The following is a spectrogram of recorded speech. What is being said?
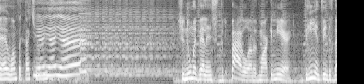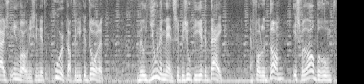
I have one patatje? Ja, ja, ja. Ze noemen het wel eens de parel aan het Markenmeer. 23.000 inwoners in dit oerkatholieke dorp. Miljoenen mensen bezoeken hier de dijk. En Volendam is vooral beroemd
